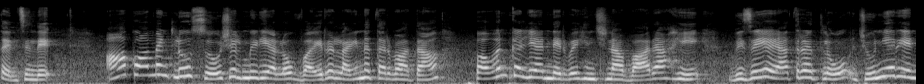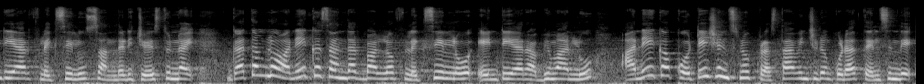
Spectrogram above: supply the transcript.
తెలిసిందే. ఆ కామెంట్లు సోషల్ మీడియాలో వైరల్ అయిన తర్వాత పవన్ కళ్యాణ్ నిర్వహించిన వారాహి విజయయాత్రలో జూనియర్ ఎన్టీఆర్ ఫ్లెక్సీలు సందడి చేస్తున్నాయి. గతంలో అనేక సందర్భాల్లో ఫ్లెక్సీల్లో ఎన్టీఆర్ అభిమానులు అనేక కొటేషన్స్ను ప్రస్తావించడం కూడా తెలిసిందే.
